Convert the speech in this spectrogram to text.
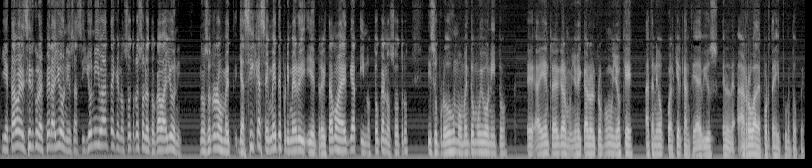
y estaba en el círculo de espera a Johnny. O sea, si Johnny iba antes que nosotros, eso le tocaba a Johnny. Nosotros nos met... Yacirca se mete primero y, y entrevistamos a Edgar y nos toca a nosotros. Y se produjo un momento muy bonito eh, ahí entre Edgar Muñoz y Carlos El Tropo Muñoz que ha tenido cualquier cantidad de views en el arroba deportes y punto P.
